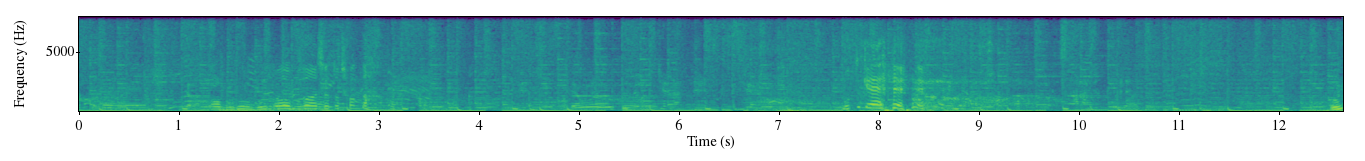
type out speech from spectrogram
어, 무서워, 무서워. 어, 무서워, 저거 또 촌다. 어떡해! 오이?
